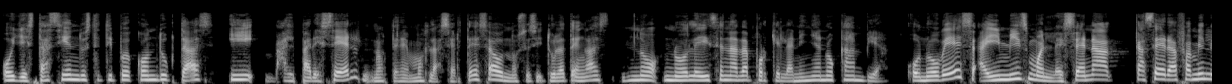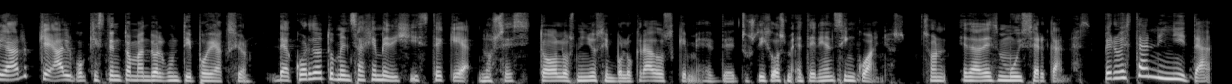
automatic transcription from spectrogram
oye, está haciendo este tipo de conductas y al parecer, no tenemos la certeza o no sé si tú la tengas, no, no le dice nada porque la niña no cambia o no ves ahí mismo en la escena casera familiar que algo que estén tomando algún tipo de acción. De acuerdo a tu mensaje me dijiste que no sé si todos los niños involucrados que de tus hijos me, tenían cinco años. Son edades muy cercanas. Pero esta niñita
